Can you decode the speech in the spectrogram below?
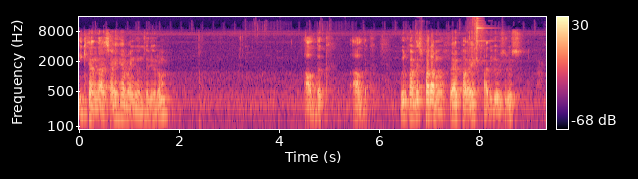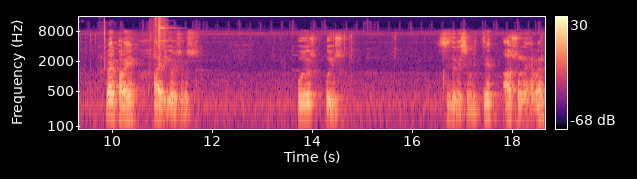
İki tane daha çay hemen gönderiyorum. Aldık. Aldık. Buyur kardeş para mı? Ver parayı. Hadi görüşürüz. Ver parayı. Haydi görüşürüz. Buyur, buyur. Sizde de işim bitti. Al şunu hemen.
